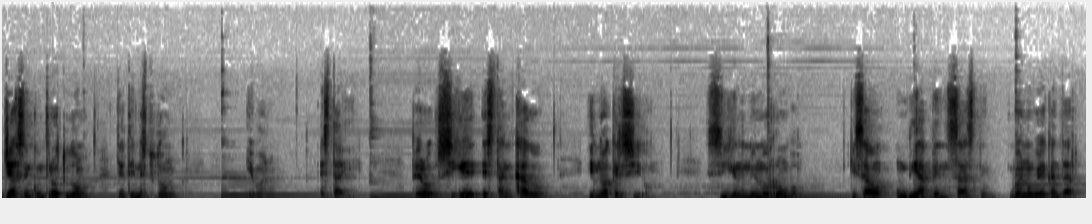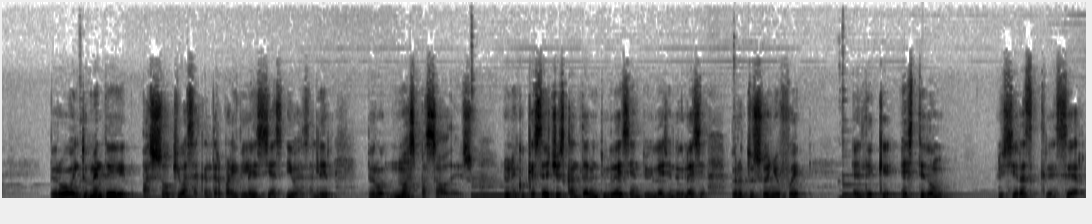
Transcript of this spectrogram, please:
ya has encontrado tu don, ya tienes tu don y bueno, está ahí. Pero sigue estancado y no ha crecido. Sigue en el mismo rumbo. Quizá un día pensaste, bueno, voy a cantar, pero en tu mente pasó que ibas a cantar para iglesias, ibas a salir, pero no has pasado de eso. Lo único que has hecho es cantar en tu iglesia, en tu iglesia, en tu iglesia, pero tu sueño fue el de que este don lo hicieras crecer,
